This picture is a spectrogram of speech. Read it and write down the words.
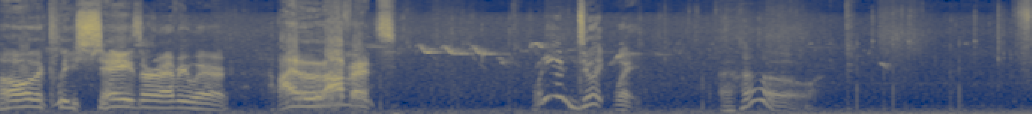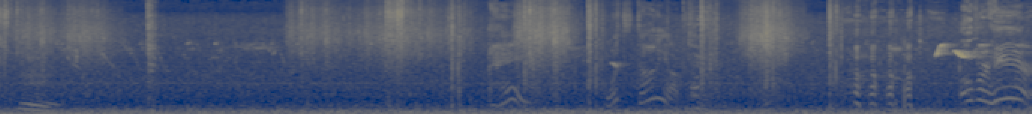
Oh, the cliches are everywhere. I love it. What are you doing? Wait. Oh. Hey, what's Donnie up to? Over here!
